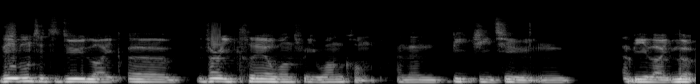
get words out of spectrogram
they wanted to do like a very clear one three one comp and then beat G two and and be like, look,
